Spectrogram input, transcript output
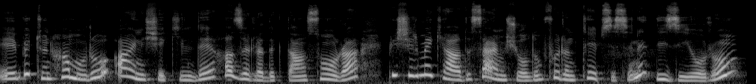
E, bütün hamuru aynı şekilde hazırladıktan sonra pişirme kağıdı sermiş olduğum fırın tepsisine diziyorum.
